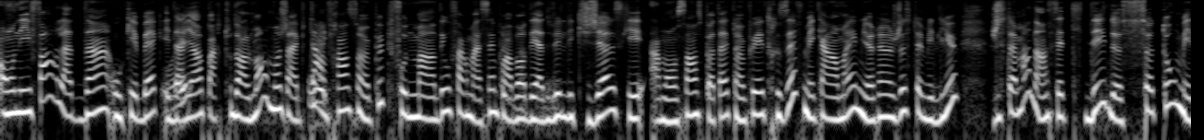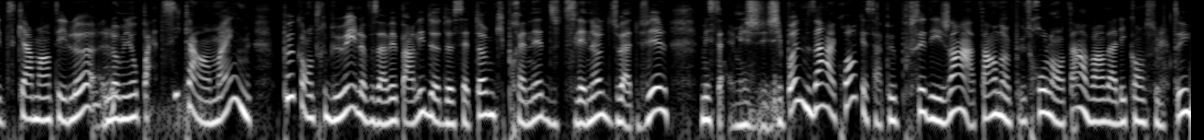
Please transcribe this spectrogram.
On est fort là-dedans au Québec et Oui. d'ailleurs partout dans le monde. Moi, j'ai habité Oui. en France un peu, puis il faut demander aux pharmaciens pour avoir des Advil Liquigel, ce qui est, à mon sens, peut-être un peu intrusif, mais quand même, il y aurait un juste milieu. Justement, dans cette idée de s'auto-médicamenter-là, Mm-hmm. l'homéopathie, quand même, peut contribuer. Là, vous avez parlé de, de cet homme qui prenait du Tylenol, du Advil, mais, ça, mais j'ai pas de misère à croire que ça peut pousser des gens à attendre un peu trop longtemps avant d'aller consulter.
